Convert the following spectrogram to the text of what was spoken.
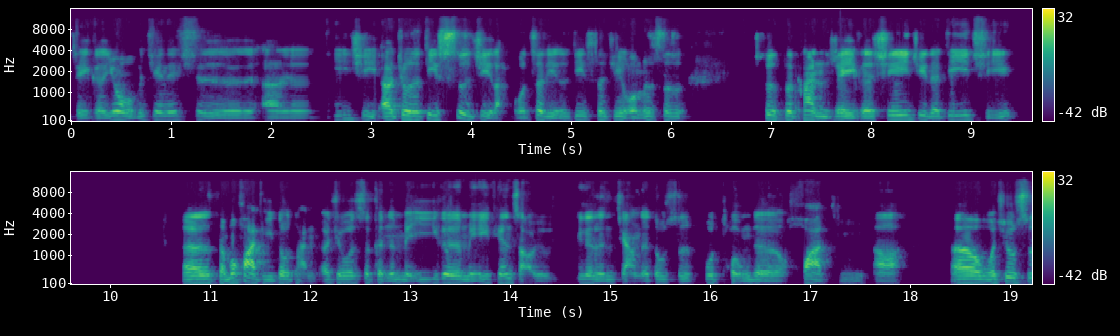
这个，因为我们今天是呃第一季啊，就是第四季了。我这里的第四季，我们是试试看这个新一季的第一期，呃，什么话题都谈，而且我是可能每一个每一天找有一个人讲的都是不同的话题啊，呃，我就是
